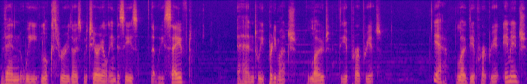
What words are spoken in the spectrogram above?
Then we look through those material indices that we saved, and we pretty much load the appropriate, yeah, load the appropriate image,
